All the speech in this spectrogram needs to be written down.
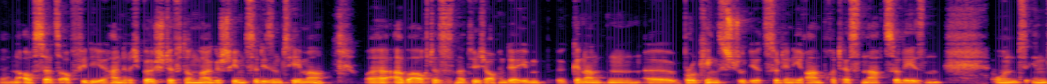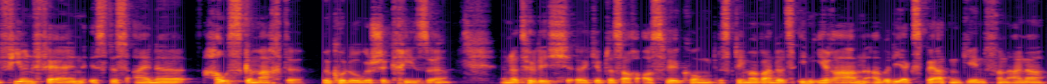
einen Aufsatz auch für die Heinrich Böll Stiftung mal geschrieben zu diesem Thema. Äh, aber auch, das ist natürlich auch in der eben genannten äh, Brookings-Studie zu den Iran-Protesten nachzulesen. Und in vielen Fällen ist es eine hausgemachte ökologische Krise. Natürlich äh, gibt es auch Auswirkungen des Klimawandels in Iran, aber die Experten gehen von einer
